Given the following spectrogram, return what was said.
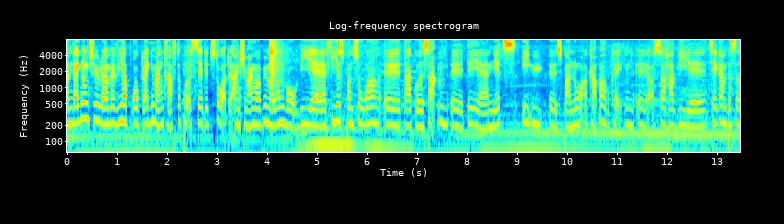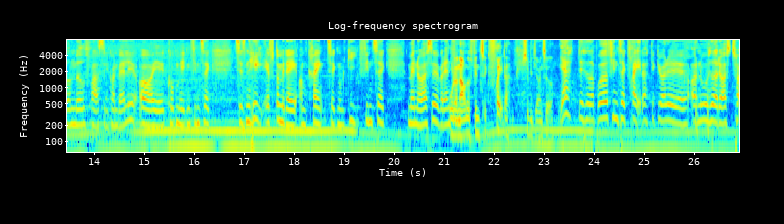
Jamen, der er ikke nogen tvivl om, at vi har brugt rigtig mange kræfter på at sætte et stort arrangement op i morgen, hvor vi er fire sponsorer, øh, der er gået sammen. Øh, det er Nets, EU, øh, Spar Nord og Kammeradvokaten. Øh, og så har vi øh, Tech-ambassaden med fra Silicon Valley og øh, Copenhagen Fintech til sådan en hel eftermiddag omkring teknologi, fintech, men også hvordan... Under navnet Fintech Fredag, så vidt jeg orienteret. Ja, det hedder både Fintech Fredag, det gjorde det, og nu hedder det også to-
